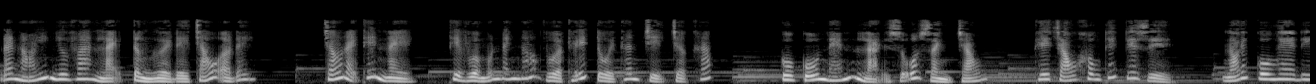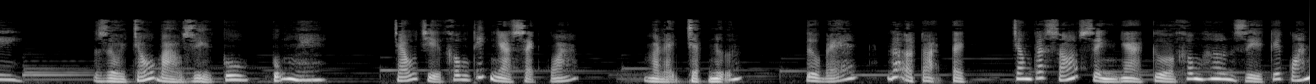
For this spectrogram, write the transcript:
Đã nói như van lại từng người để cháu ở đây. Cháu lại thế này, thì vừa muốn đánh nó vừa thấy tuổi thân chỉ chợt khóc. Cô cố nén lại dỗ dành cháu. Thế cháu không thích cái gì? Nói cô nghe đi. Rồi cháu bảo gì cô cũng nghe. Cháu chỉ không thích nhà sạch quá, mà lại chật nữa. Từ bé, nó ở tọa tịch, trong các xó xỉnh nhà cửa không hơn gì cái quán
